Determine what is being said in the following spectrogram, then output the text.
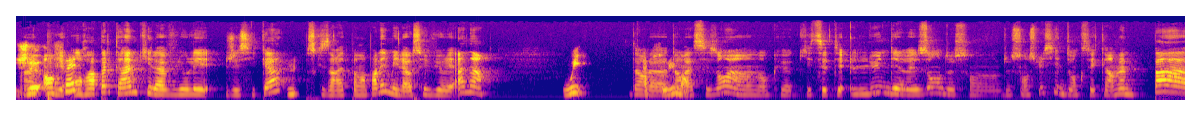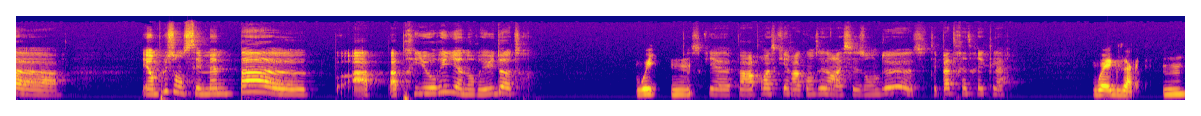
Je, en fait, on rappelle quand même qu'il a violé Jessica, Mm. parce qu'ils n'arrêtent pas d'en parler, mais il a aussi violé Anna. oui, dans, la, Absolument. dans la saison 1, donc euh, qui c'était l'une des raisons de son, de son suicide. Donc c'est quand même pas. euh, Et en plus, on sait même pas. euh, a, a priori, il y en aurait eu d'autres. oui, mm, Parce que par rapport à ce qu'il racontait dans la saison 2, euh, c'était pas très très clair. ouais, exact. mm.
